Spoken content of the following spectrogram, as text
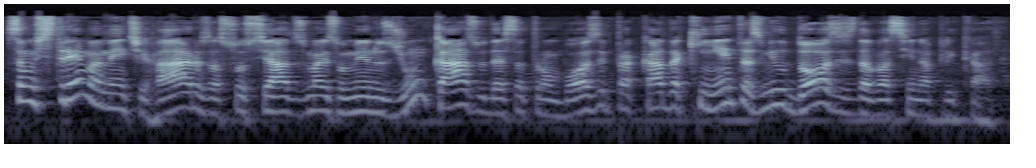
São extremamente raros, associados mais ou menos de um caso dessa trombose para cada 500 mil doses da vacina aplicada.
